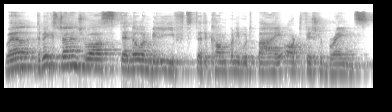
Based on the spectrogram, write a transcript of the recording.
Well, the biggest challenge was that no one believed that the company would buy artificial brains.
